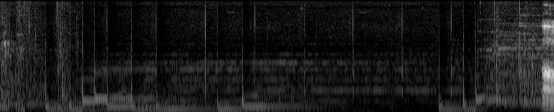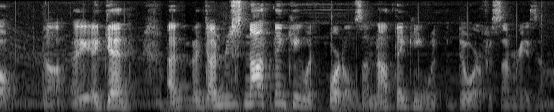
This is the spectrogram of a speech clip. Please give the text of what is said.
Wait. Oh, duh. I, again, I'm, I'm just not thinking with portals. I'm not thinking with the door for some reason.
